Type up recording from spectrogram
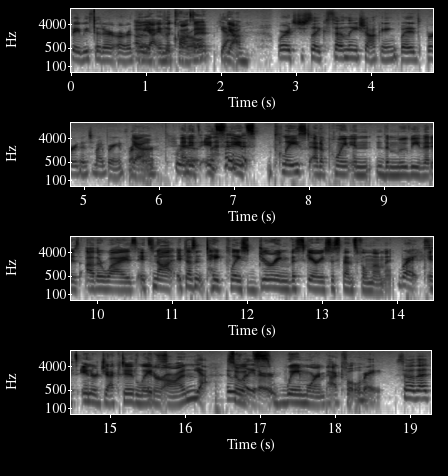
babysitter or the, Oh, yeah, in the girl. closet? Yeah. Yeah. Where it's just like suddenly shocking, but it's burned into my brain forever. Yeah. And it's it's it's placed at a point in the movie that is otherwise it's not it doesn't take place during the scary suspenseful moment. Right. It's interjected later It's- on. yeah, it so later. it's way more impactful. right. So that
